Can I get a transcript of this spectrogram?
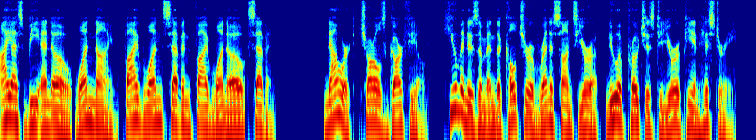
ISBN 0-19-517510-7. Nauert, Charles Garfield. Humanism and the Culture of Renaissance Europe, New Approaches to European History.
